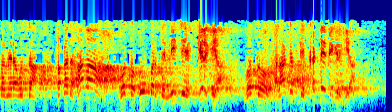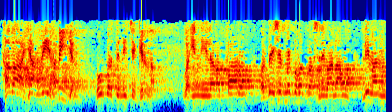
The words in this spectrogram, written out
پر میرا غصہ۔ فقد ہوا، وہ تو اوپر سے نیچے گر گیا، وہ تو ہلاکت کے کھڈے میں گر گیا۔ ہوا یہوی حویل اوپر سے نیچے گرنا۔ وہ انی لغفار، اور بے شک میں بہت بخشنے والا ہوں۔ لمن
